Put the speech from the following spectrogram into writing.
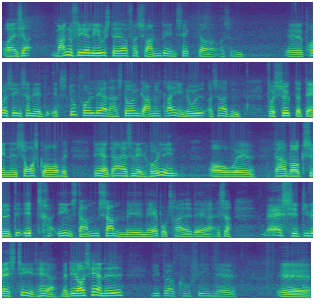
Og altså mange flere levesteder for svampe, insekter og sådan. Øh, prøv at se sådan et, et stuphul der, der har stået en gammel gren ud, og så har den forsøgt at danne sårskorpe. Der, der er sådan et hul ind, og øh, der er vokset et, en stamme sammen med nabotræet der. Altså masse diversitet her. Men det er også hernede, vi bør kunne finde øh, øh,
